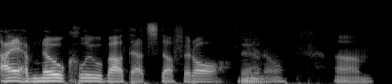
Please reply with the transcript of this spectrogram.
I have no clue about that stuff at all. Yeah. You know. Um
